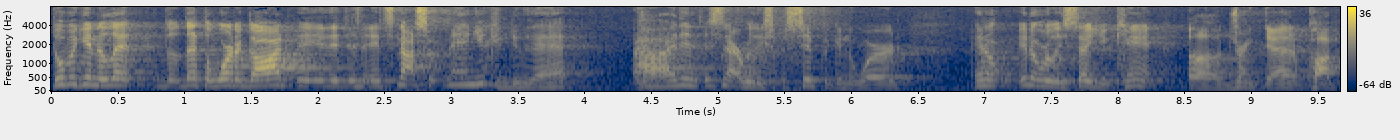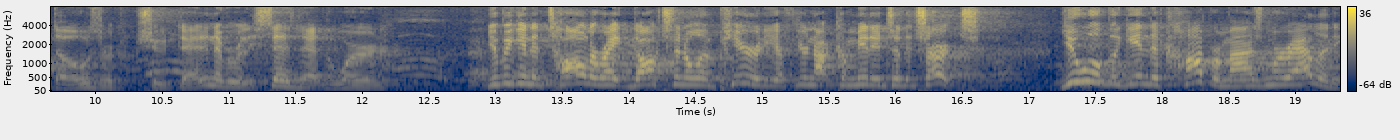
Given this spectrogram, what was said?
They'll begin to let, let the Word of God, it, it, it's not so, man, you can do that. Uh, it it's not really specific in the Word. It don't, it don't really say you can't uh, drink that or pop those or shoot that. It never really says that in the Word. You begin to tolerate doctrinal impurity if you're not committed to the church. You will begin to compromise morality.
